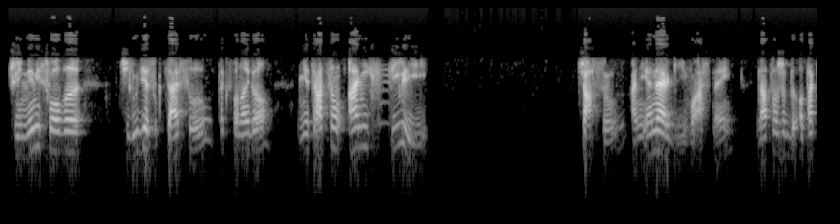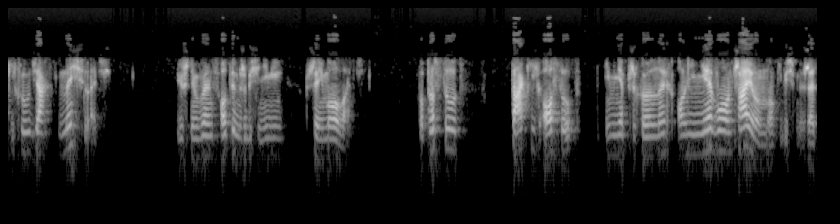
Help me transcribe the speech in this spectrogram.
Czy innymi słowy, ci ludzie sukcesu tak zwanego nie tracą ani chwili czasu, ani energii własnej na to, żeby o takich ludziach myśleć. Już nie mówiąc o tym, żeby się nimi przejmować. Po prostu takich osób im nieprzychylnych oni nie włączają, moglibyśmy rzec,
